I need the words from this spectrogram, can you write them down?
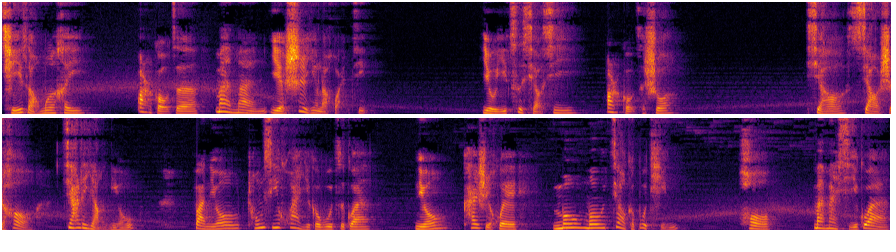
起早摸黑，二狗子慢慢也适应了环境。有一次小溪，二狗子说：“小小时候。”家里养牛，把牛重新换一个屋子关，牛开始会哞哞叫个不停，后慢慢习惯，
